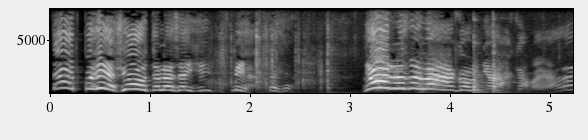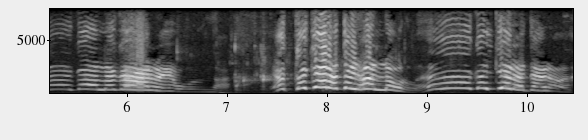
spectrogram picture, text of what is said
Täppä hies joutella se miestä. Jarras me vähän kun jahkama. Kalla kaara juuna. Jatka kerätään halluun. Kalla kerätään.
